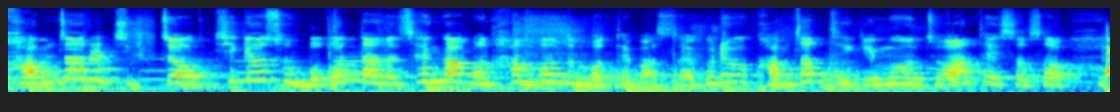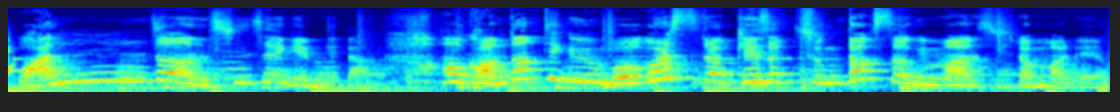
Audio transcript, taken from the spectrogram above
감자를 직접 튀겨서 먹었다는 생각은 한 번도 못 해봤어요. 그리고 감자튀김 감자튀김은 저한테 있어서 완전 신세계입니다. 아 감자튀김 먹을수록 계속 중독성인 맛이란 말이에요.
